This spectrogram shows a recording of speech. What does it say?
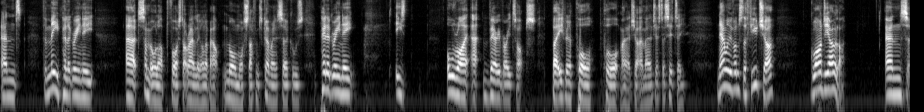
And for me, Pellegrini, uh, to sum it all up before I start rambling on about more and more stuff and just going around in circles, Pellegrini, he's all right at very very tops, but he's been a poor poor manager at Manchester City. Now move on to the future, Guardiola. And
